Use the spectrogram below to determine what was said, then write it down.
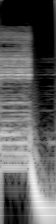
me.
